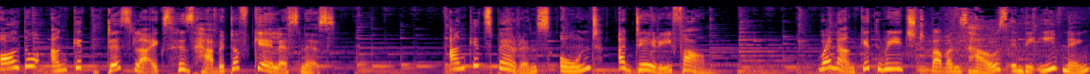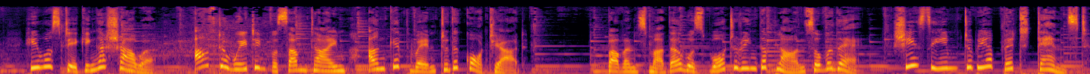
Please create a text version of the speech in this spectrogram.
Although Ankit dislikes his habit of carelessness, Ankit's parents owned a dairy farm. When Ankit reached Pavan's house in the evening, he was taking a shower. After waiting for some time, Ankit went to the courtyard. Pavan's mother was watering the plants over there. She seemed to be a bit tensed.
